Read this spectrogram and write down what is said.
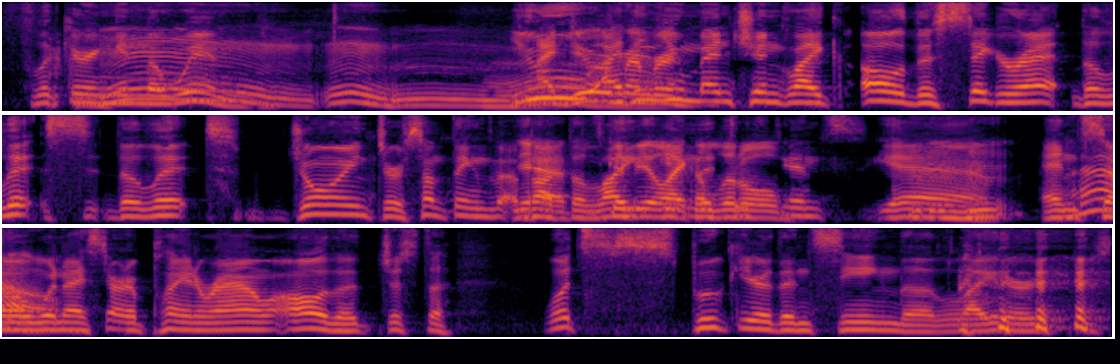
flickering in the wind. Mm, You, I do I think you mentioned like, oh, the cigarette, the lit, the lit joint, or something about Yeah, the it's light. be like a little- distance. yeah. Mhm. And Wow. so when I started playing around, oh, the just the what's spookier than seeing the lighter just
